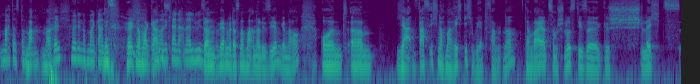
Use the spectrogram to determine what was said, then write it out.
Mach das doch Ma mal. Mache ich. Hör dir noch mal ganz. Höre ich nochmal Mach mal ganz. eine kleine Analyse. Dann werden wir das nochmal analysieren, genau. Und ähm, ja, was ich nochmal richtig weird fand, ne? Dann war ja zum Schluss diese Geschlechts,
